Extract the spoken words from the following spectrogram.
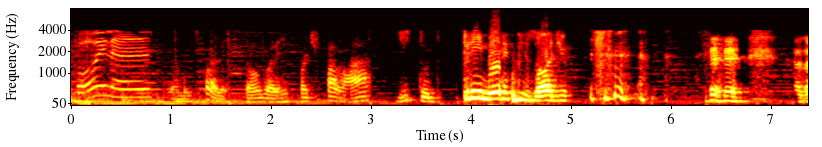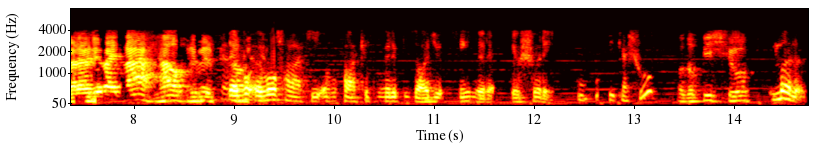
Spoilers. Vamos spoilers. Então agora a gente pode falar de tudo. Primeiro episódio. Agora ele vai narrar o primeiro episódio. Eu vou, eu vou falar aqui, eu vou falar que o primeiro episódio, sem zoeira, eu chorei. O, o Pikachu? O do Pichu. Mano,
